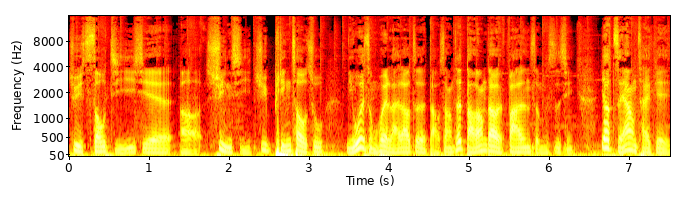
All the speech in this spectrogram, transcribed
去收集一些呃讯息，去拼凑出你为什么会来到这个岛上，这岛上到底发生什么事情，要怎样才可以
